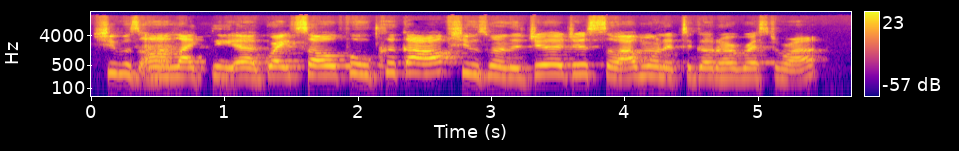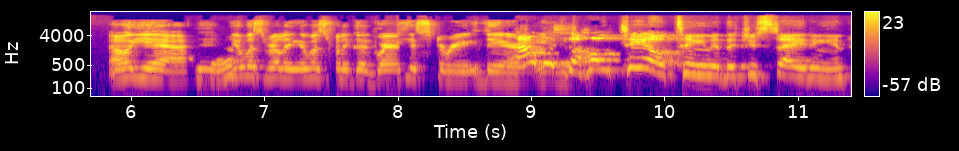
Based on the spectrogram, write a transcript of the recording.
She was uh-huh. on like the uh, Great Soul Food Cook Off. She was one of the judges, so I wanted to go to her restaurant. Oh yeah. yeah. it was really it was really good. Great history there. How was the hotel, Tina, that you stayed in?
